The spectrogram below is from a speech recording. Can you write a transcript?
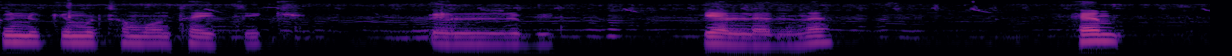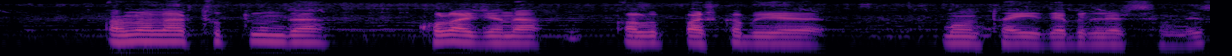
Günlük yumurta monta ettik. Belirli bir yerlerine. Hem analar tuttuğunda kolayca alıp başka bir yere monta edebilirsiniz.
